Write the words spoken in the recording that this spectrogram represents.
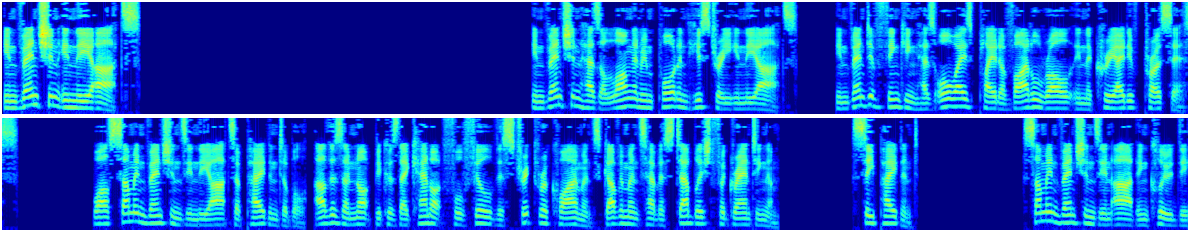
Invention in the arts. Invention has a long and important history in the arts. Inventive thinking has always played a vital role in the creative process. While some inventions in the arts are patentable, others are not because they cannot fulfill the strict requirements governments have established for granting them. See patent. Some inventions in art include the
